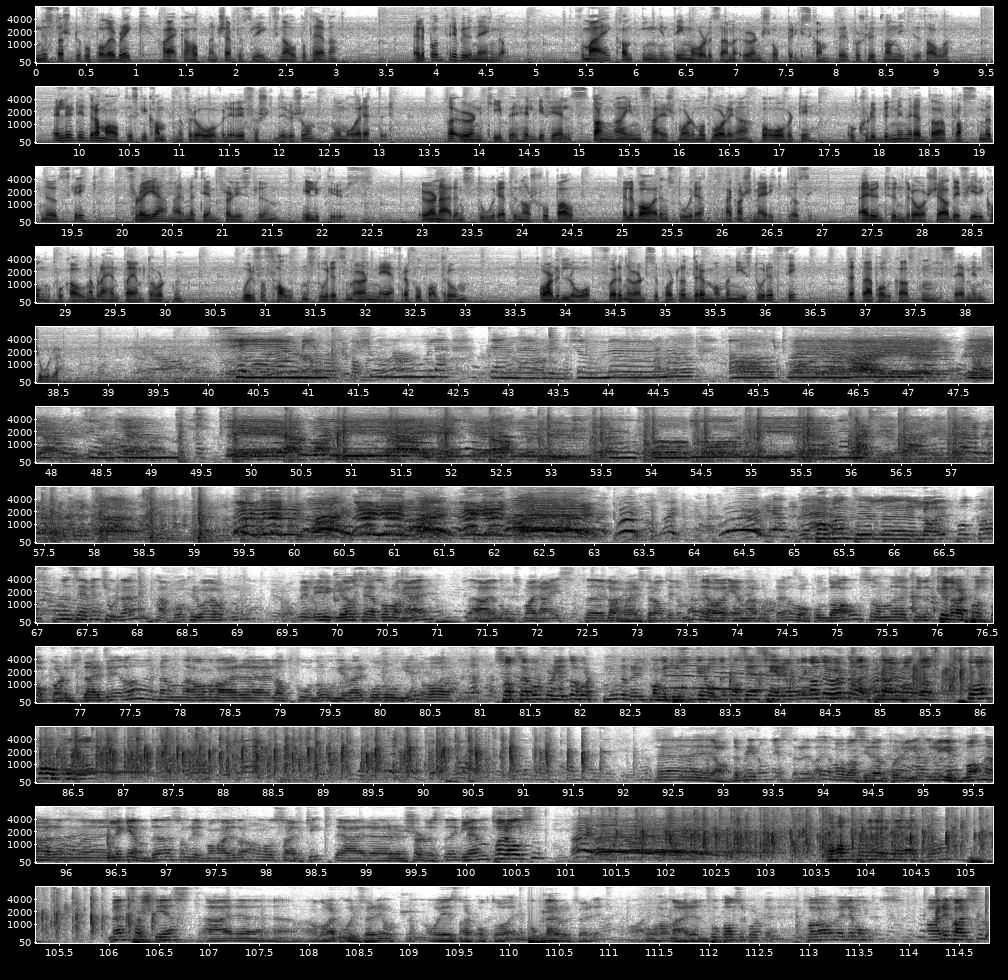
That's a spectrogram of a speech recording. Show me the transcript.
Mine største fotballøyeblikk har jeg ikke hatt med en Champions League-finale på TV. Eller på en tribune i England. For meg kan ingenting måle seg med Ørns opprykkskamper på slutten av 90-tallet. Eller de dramatiske kampene for å overleve i førstedivisjon noen år etter. Da Ørn-keeper Helge Fjell stanga inn seiersmålet mot Vålerenga på overtid, og klubben min redda plassen med et nødskrik, fløy jeg nærmest hjem fra Lystlund i lykkerus. Ørn er en storhet i norsk fotball. Eller var en storhet, er kanskje mer riktig å si. Det er rundt 100 år siden de fire kongepokalene ble henta hjem til Horten. Hvorfor falt en storhet som Ørn ned fra fotballtronen? Og er det lov for en Ørn-supporter å drømme om en ny storhetstid? Dette er podkasten Se min kjole. Se min kjole, den er brun som mørnen. Alt hva jeg eier, det er brun som den. Det er fordi jeg elsker alle Velkommen til eh, live-podkast med Sevin Kjole her på Kroa i Horten. Veldig hyggelig å se så mange her. Det er jo noen som har reist eh, langveisfra til og med. Vi har en her borte, Håkon Dahl, som eh, kunne, kunne vært på Stockholmsderby i dag, men han har latt kone og unger være gode unger og satt seg på fly til Horten brukt mange tusen kroner på å se serieåpning av Hørt og være på live-podkast. Skål på Håkon Dahl! Det blir noen gjester i dag. Jeg må bare si det på lyd. Lydmann. Jeg har en eh, legende som lydmann her i dag. Og sidekick. Det er uh, sjølveste Glenn Taraldsen. Og han får vi høre mer etterpå. Men første gjest er eh, Han har vært ordfører i Horten og i snart åtte år. Populær ordfører. Og han er en fotballsupporter. Ta vel imot Are Karlsen.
